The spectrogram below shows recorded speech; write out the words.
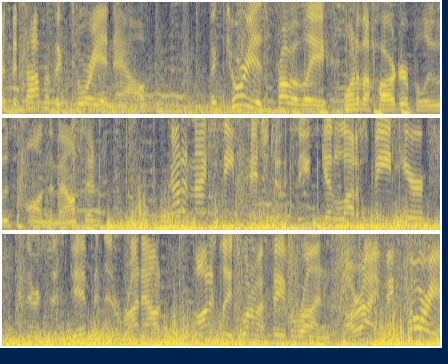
We're at the top of Victoria now. Victoria is probably one of the harder blues on the mountain. It's got a nice steep pitch to it, so you can get a lot of speed here, and there's this dip and then a run out. Honestly, it's one of my favorite runs. All right, Victoria,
